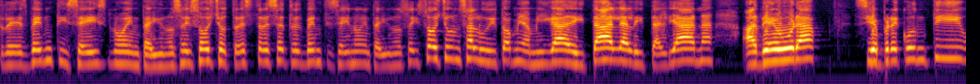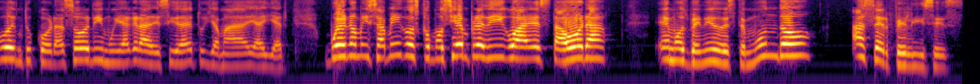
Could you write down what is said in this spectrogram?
326-9168, 313-326-9168. Un saludito a mi amiga de Italia, la italiana, a Deura, siempre contigo en tu corazón y muy agradecida de tu llamada de ayer. Bueno, mis amigos, como siempre digo a esta hora, hemos venido a este mundo a ser felices.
